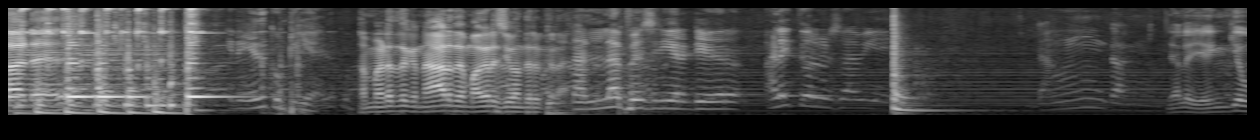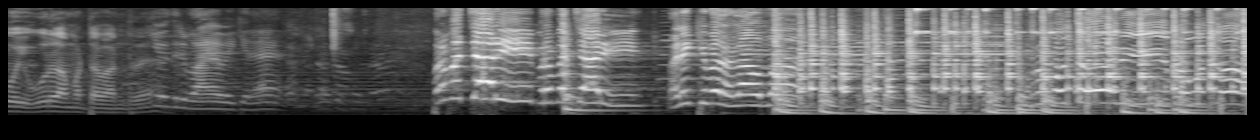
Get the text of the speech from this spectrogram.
பாட. என்னை எது கூப்பிட்டீங்க நம்ம இடத்துக்கு நாரத மகரிஷி வந்திருக்கிறார். நல்லா பேசுறீங்க ரெண்டு பேரும். அழைத்தவர்கள் டங் ஏல எங்க போய் ஊரா மட்டவான்ற வாய வைக்கிற. பிரம்மச்சாரி பிரம்மச்சாரி வழிக்கு வரலாமா? பிரம்மச்சாரி பிரம்மச்சாரி.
